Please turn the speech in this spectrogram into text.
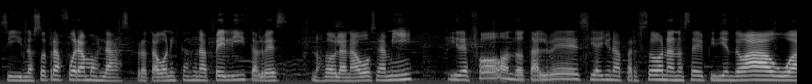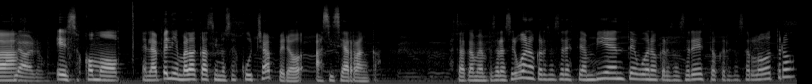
Si nosotras fuéramos las protagonistas de una peli, tal vez nos doblan a vos y a mí, y de fondo tal vez si hay una persona, no sé, pidiendo agua. Claro. Eso es como, en la peli en verdad casi no se escucha, pero así se arranca. Hasta que me empezaron a decir, bueno, ¿querés hacer este ambiente? Bueno, ¿querés hacer esto? ¿Querés hacer lo otro?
